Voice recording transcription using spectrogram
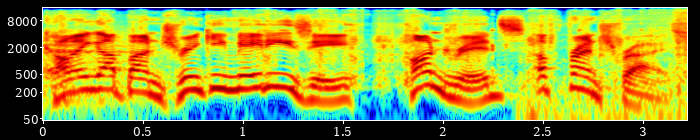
Coming up on Drinking Made Easy, hundreds of french fries.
